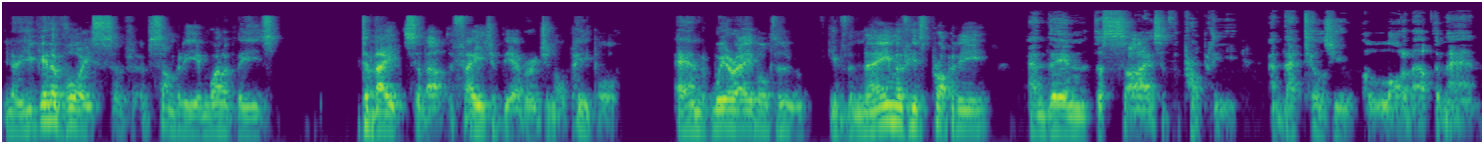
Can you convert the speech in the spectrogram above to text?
you know, you get a voice of, of somebody in one of these debates about the fate of the Aboriginal people, and we're able to give the name of his property and then the size of the property, and that tells you a lot about the man.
